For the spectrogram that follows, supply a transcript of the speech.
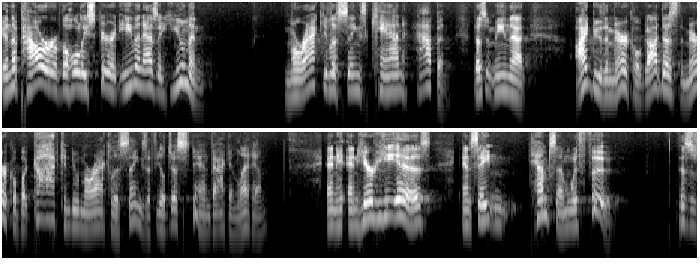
In the power of the Holy Spirit, even as a human, miraculous things can happen. Doesn't mean that I do the miracle, God does the miracle, but God can do miraculous things if you'll just stand back and let Him. And, and here he is, and Satan tempts him with food. This is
